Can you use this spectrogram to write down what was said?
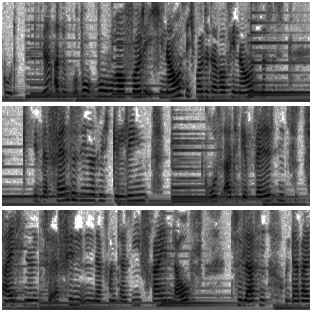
gut. Ja, also wo, worauf wollte ich hinaus? Ich wollte darauf hinaus, dass es in der Fantasy natürlich gelingt, großartige Welten zu zeichnen, zu erfinden, der Fantasie freien Lauf zu lassen. Und dabei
